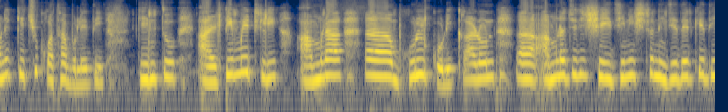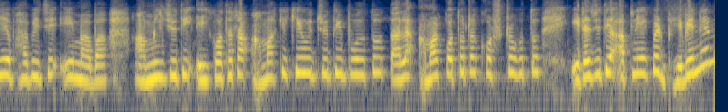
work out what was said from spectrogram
অনেক কিছু কথা বলে দিই। কিন্তু আলটিমেটলি আমরা ভুল করি। কারণ আমরা যদি সেই জিনিসটা নিজেদেরকে দিয়ে ভাবি যে, এ বাবা, আমি যদি এই কথাটা আমাকে কেউ যদি বলতো, তাহলে আমার কতটা কষ্ট হতো? এটা যদি আপনি একবার ভেবে নেন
